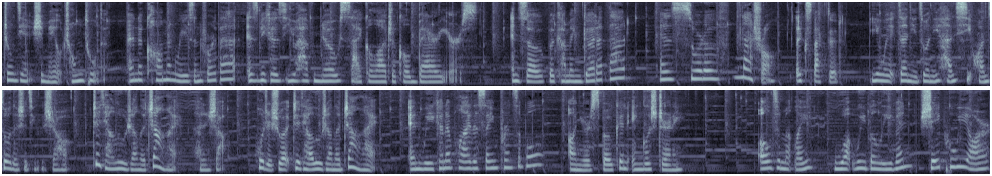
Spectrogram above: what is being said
中间是没有冲突的。And a common reason for that is because you have no psychological barriers. And so becoming good at that is sort of natural, expected. 因为在你做你很喜欢做的事情的时候，这条路上的障碍很少，或者说这条路上的障碍。And we can apply the same principle on your spoken English journey. Ultimately, what we believe in shape who we are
